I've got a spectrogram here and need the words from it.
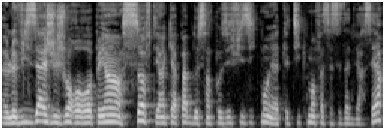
Euh, le visage du joueur européen soft et incapable de s'imposer physiquement et athlétiquement face à ses adversaires.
